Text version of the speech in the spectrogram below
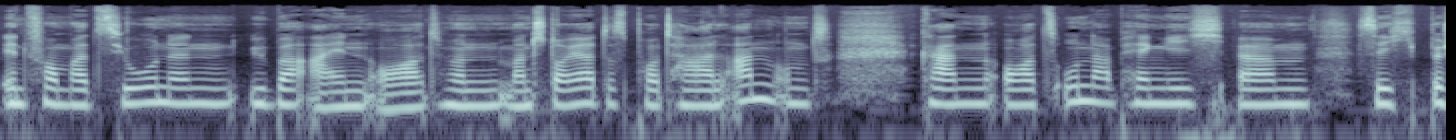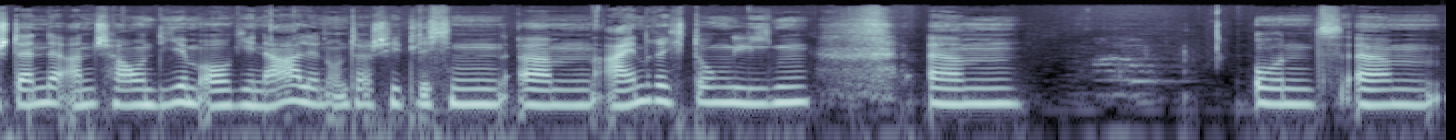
Informationen über einen Ort. Man, man steuert das Portal an und kann ortsunabhängig ähm, sich Bestände anschauen, die im Original in unterschiedlichen ähm, Einrichtungen liegen. Ähm, und ähm,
